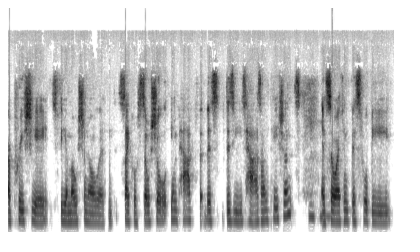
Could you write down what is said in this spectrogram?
appreciate the emotional and psychosocial impact that this disease has on patients. Mm-hmm. And so I think this will be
